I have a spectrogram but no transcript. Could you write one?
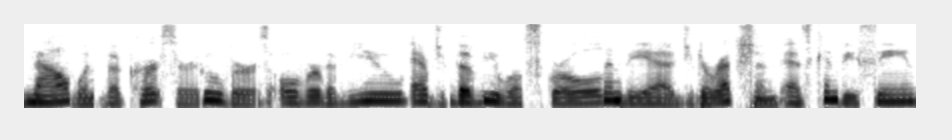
Now when the cursor hovers over the view edge the view will scroll in the edge direction as can be seen.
